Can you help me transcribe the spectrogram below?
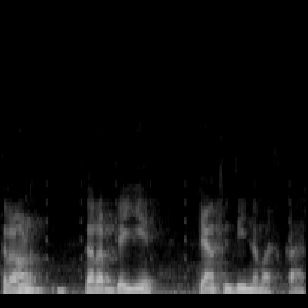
ત્રણ તરફ જઈએ, ત્યાં સુધી નમસ્કાર.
